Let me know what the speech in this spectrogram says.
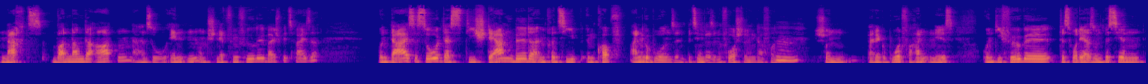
nachts wandernde Arten, also Enten und Schnepfenvögel beispielsweise. Und da ist es so, dass die Sternbilder im Prinzip im Kopf angeboren sind, beziehungsweise eine Vorstellung davon Mhm. schon bei der Geburt vorhanden ist. Und die Vögel, das wurde ja so ein bisschen,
